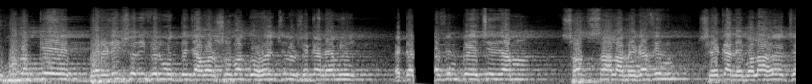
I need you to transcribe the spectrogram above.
উপলক্ষে বেরেলি শরীফের মধ্যে যাওয়ার সৌভাগ্য হয়েছিল। সেখানে আমি একটা ম্যাগাজিন পেয়েছিলাম সৎ সালা ম্যাগাজিন সেখানে বলা হয়েছে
